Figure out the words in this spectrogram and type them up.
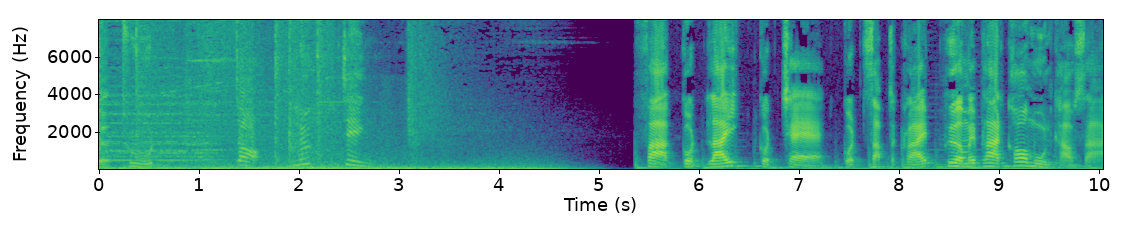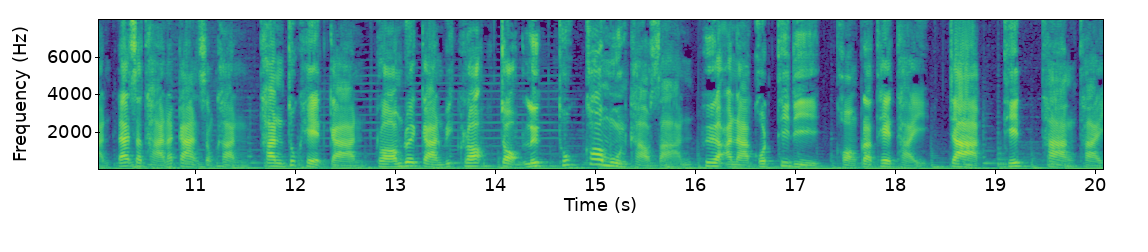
The Truth เจาะลึกจริง ฝากกดไลค์ กดแชร์ กด Subscribe เพื่อไม่พลาดข้อมูลข่าวสาร และสถานการณ์สำคัญ ทันทุกเหตุการณ์ พร้อมด้วยการวิเคราะห์เจาะลึกทุกข้อมูลข่าวสาร เพื่ออนาคตที่ดีของประเทศไทย จากทิศทางไทย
